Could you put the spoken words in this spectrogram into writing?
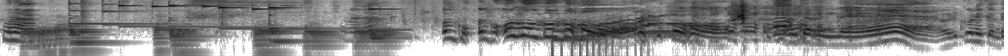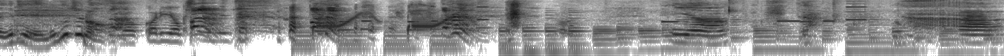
훈아. 어이구, 어이구. 어이, 잘했네. 우리 꼬니 건데, 그지? 누구 주노? 목걸이 욕심 진짜. 이야. 자. 아.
